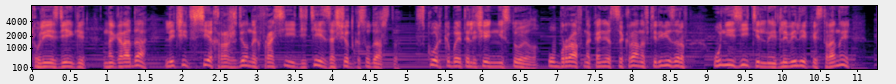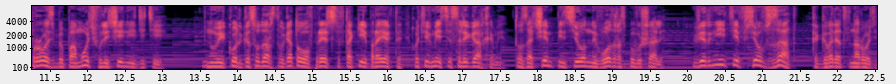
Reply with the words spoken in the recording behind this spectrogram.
Коли есть деньги на города, лечить всех рожденных в России детей за счет государства. Сколько бы это лечение ни стоило, убрав, наконец, с экранов телевизоров унизительные для великой страны просьбы помочь в лечении детей. Ну и коль государство готово впрячься в такие проекты, хоть и вместе с олигархами, то зачем пенсионный возраст повышали? Верните все взад, как говорят в народе.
